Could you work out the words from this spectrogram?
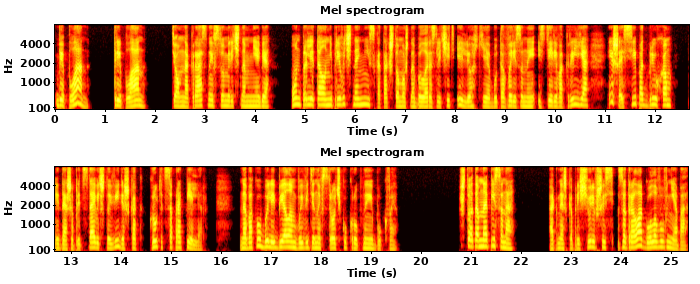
биплан, триплан, темно-красный в сумеречном небе. Он пролетал непривычно низко, так что можно было различить и легкие, будто вырезанные из дерева крылья, и шасси под брюхом, и даже представить, что видишь, как крутится пропеллер. На боку были белым выведены в строчку крупные буквы. «Что там написано?» Агнешка, прищурившись, задрала голову в небо.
